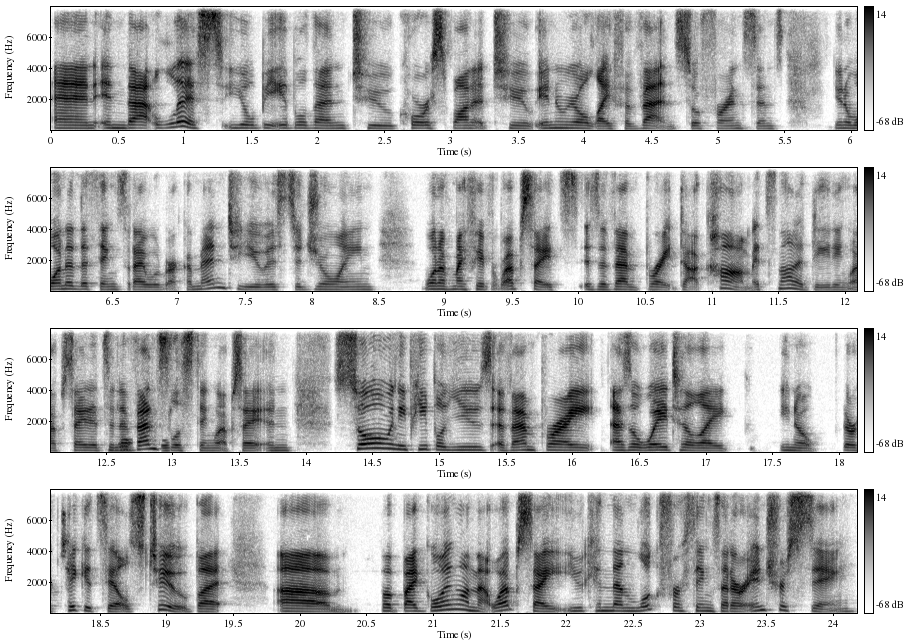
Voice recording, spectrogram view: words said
and in that list, you'll be able then to correspond it to in real life events. So, for instance, you know, one of the things that I would recommend to you is to join one of my favorite websites is eventbrite.com. It's not a dating website, it's an events listing website. And so many people use Eventbrite as a way to like, you know, their ticket sales too. But um, but by going on that website, you can then look for things that are interesting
